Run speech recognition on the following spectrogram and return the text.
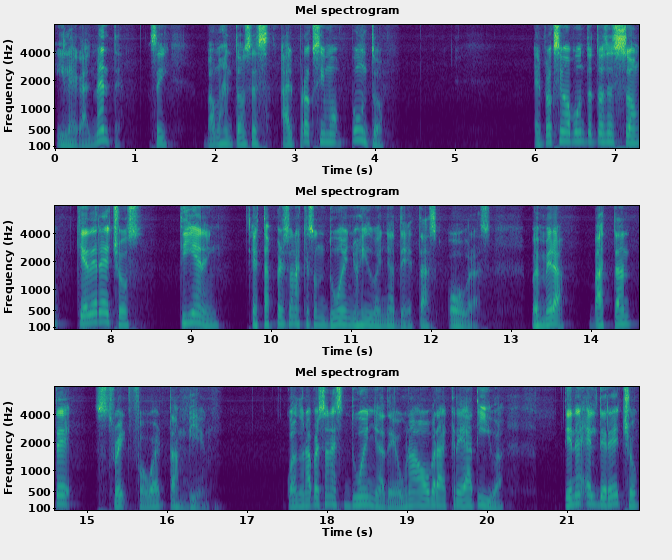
ilegalmente. Sí, vamos entonces al próximo punto. El próximo punto entonces son qué derechos tienen estas personas que son dueños y dueñas de estas obras? Pues mira, bastante straightforward también. Cuando una persona es dueña de una obra creativa, tiene el derecho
